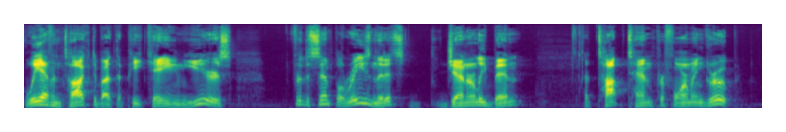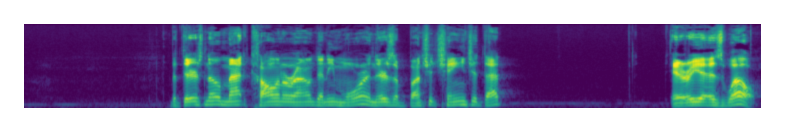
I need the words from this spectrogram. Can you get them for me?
We haven't talked about the PK in years for the simple reason that it's generally been a top 10 performing group. But there's no Matt Cullen around anymore, and there's a bunch of change at that area as well.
